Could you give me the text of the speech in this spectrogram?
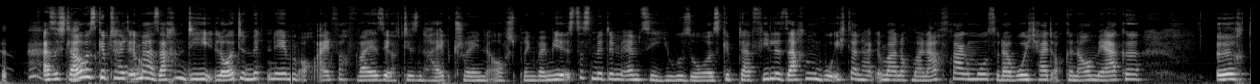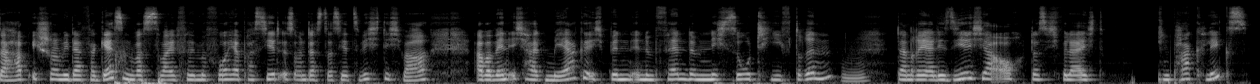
Also ich glaube, es gibt halt immer Sachen, die Leute mitnehmen, auch einfach, weil sie auf diesen Hype-Train aufspringen. Bei mir ist das mit dem MCU so. Es gibt da viele Sachen, wo ich dann halt immer nochmal nachfragen muss oder wo ich halt auch genau merke, Ugh, da habe ich schon wieder vergessen, was zwei Filme vorher passiert ist und dass das jetzt wichtig war. Aber wenn ich halt merke, ich bin in dem Fandom nicht so tief drin, dann realisiere ich ja auch, dass ich vielleicht durch ein paar Klicks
